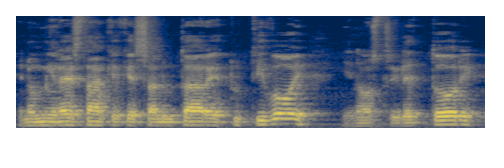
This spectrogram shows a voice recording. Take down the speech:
E non mi resta anche che salutare tutti voi, i nostri lettori,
